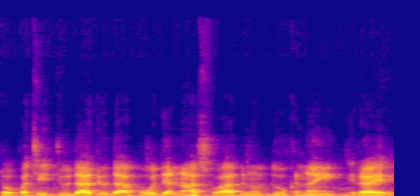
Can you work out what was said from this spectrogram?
તો પછી જુદા જુદા ભોજનના સ્વાદનું દુઃખ નહીં રહે.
